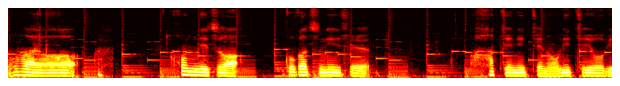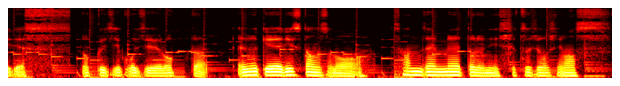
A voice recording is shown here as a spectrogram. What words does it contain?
おはよう。本日は5月8日の日曜日です。6時56分。MK ディスタンスの3000メートルに出場します。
